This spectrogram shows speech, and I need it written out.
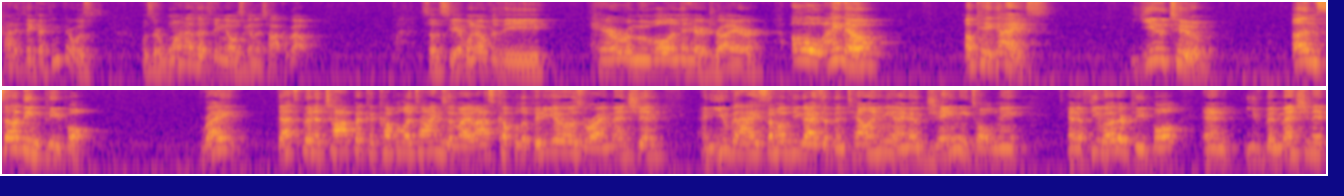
trying to think. I think there was was there one other thing I was going to talk about. So see, I went over the hair removal and the hair dryer. Oh, I know. Okay, guys. YouTube unsubbing people. Right? That's been a topic a couple of times in my last couple of videos where I mentioned, and you guys, some of you guys have been telling me, I know Jamie told me, and a few other people, and you've been mentioning it,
